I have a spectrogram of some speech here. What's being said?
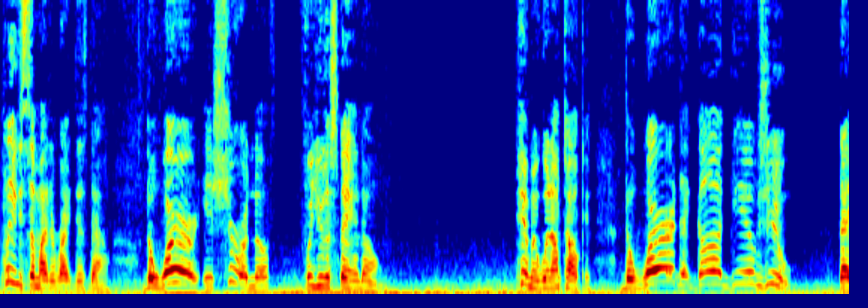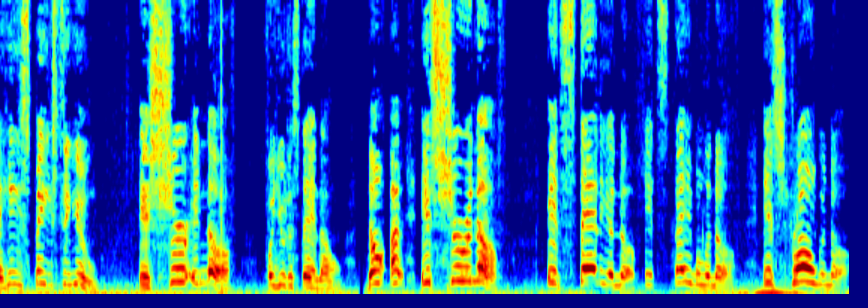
Please, somebody write this down. The Word is sure enough for you to stand on. Hear me when I'm talking. The word that God gives you, that He speaks to you, is sure enough for you to stand on. Don't. I, it's sure enough. It's steady enough. It's stable enough. It's strong enough.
